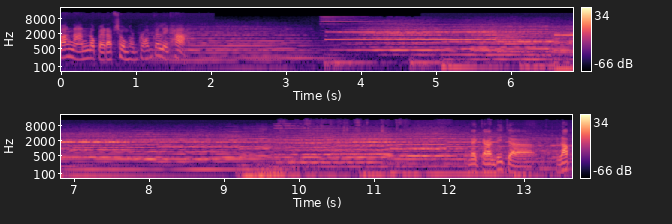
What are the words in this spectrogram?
บ้างนั้น เราไปรับชมพร้อม ๆ กันเลยค่ะ ในการที่จะรับ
